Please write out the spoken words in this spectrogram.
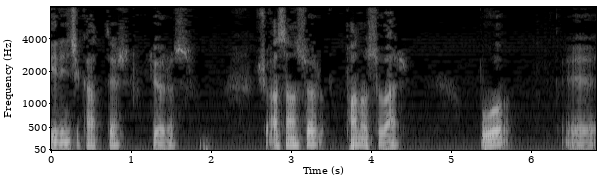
birinci kattır diyoruz. Şu asansör panosu var. Bu e,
